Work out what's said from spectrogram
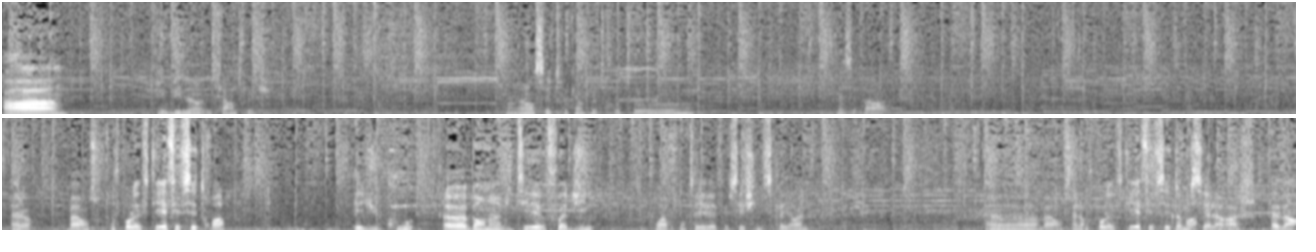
Ah J'ai oublié de faire un truc. On a lancé le truc un peu trop tôt. Mais c'est pas grave. Alors, bah on se retrouve pour le FTF FC3. Et du coup, euh, bah on a invité euh, Fouadjin pour affronter le FFC Shin Skyrun. Euh, bah on se retrouve pour le FTF FC3. Comme c'est à l'arrache, eh ben,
